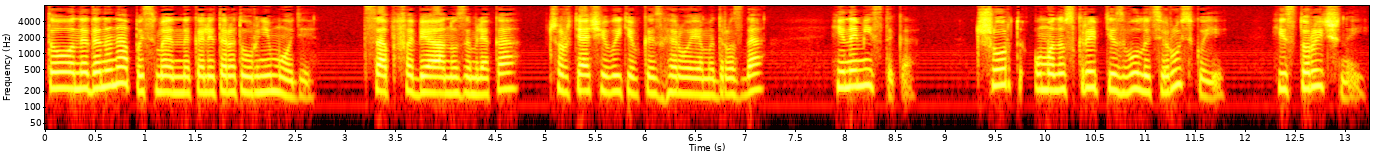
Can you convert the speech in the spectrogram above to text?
То не данина письменника літературній моді, цап Фабіану Земляка, чортячі витівки з героями Дрозда, і не містика. Чорт у манускрипті з вулиці Руської історичний,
